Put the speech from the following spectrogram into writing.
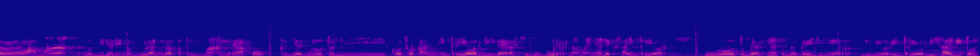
eh, lama lebih dari enam bulan gak keterima akhirnya aku kerja dulu tuh di konsultan interior di daerah Cibubur namanya Dexa Interior dulu tugasnya sebagai junior junior interior design itu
